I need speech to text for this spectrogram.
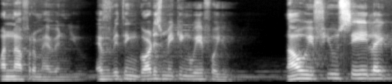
manna from heaven, you everything, God is making way for you. Now if you say like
